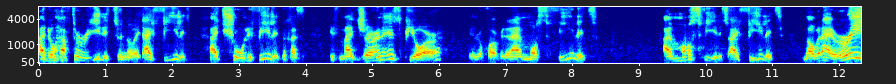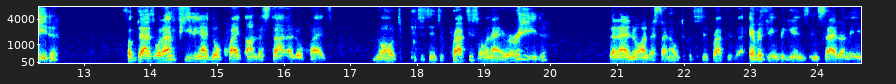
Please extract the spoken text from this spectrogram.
I don't have to read it to know it. I feel it. I truly feel it because if my journey is pure in recovery, then I must feel it. I must feel it. So I feel it. Now, when I read, sometimes what I'm feeling, I don't quite understand. I don't quite know how to put it into practice. But when I read, then I know understand how to put it into practice. But everything begins inside of me.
